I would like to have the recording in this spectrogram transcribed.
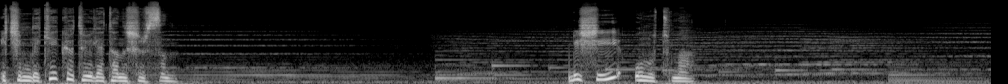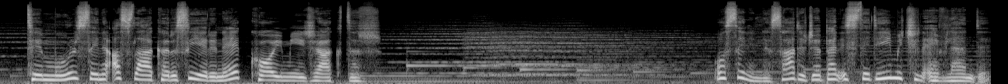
içimdeki kötüyle tanışırsın. Bir şeyi unutma. Timur seni asla karısı yerine koymayacaktır. O seninle sadece ben istediğim için evlendi.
